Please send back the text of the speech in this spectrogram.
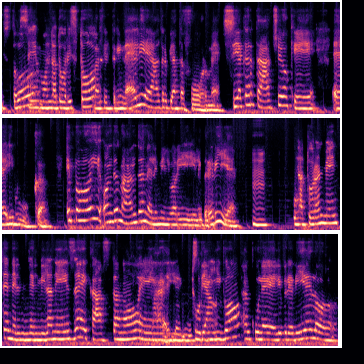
Store, Mondadori Store, Feltrinelli e altre piattaforme, sia cartaceo che eh, ebook. E poi on demand nelle migliori librerie. Mm-hmm naturalmente nel, nel, milanese Castano e eh, Turrigo. Alcune librerie lo,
